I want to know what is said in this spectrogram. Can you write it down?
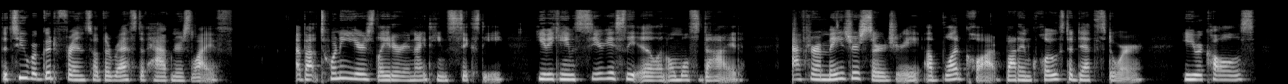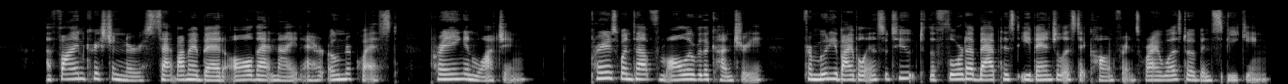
The two were good friends throughout the rest of Havner's life. About 20 years later, in 1960, he became seriously ill and almost died, after a major surgery, a blood clot brought him close to death's door. He recalls, a fine Christian nurse sat by my bed all that night at her own request, praying and watching. Prayers went up from all over the country, from Moody Bible Institute to the Florida Baptist Evangelistic Conference where I was to have been speaking.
